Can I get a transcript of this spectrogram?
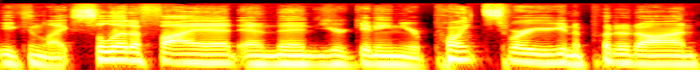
you can like solidify it, and then you're getting your points where you're going to put it on,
